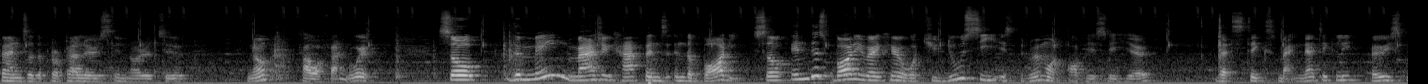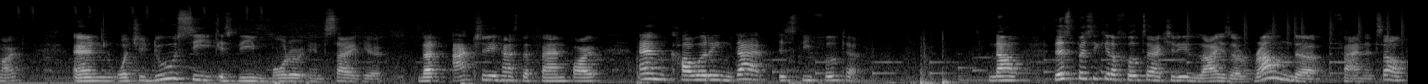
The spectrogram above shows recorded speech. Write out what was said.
fans or the propellers in order to you know how a fan works. So the main magic happens in the body. So in this body right here what you do see is the remote obviously here that sticks magnetically very smart. And what you do see is the motor inside here that actually has the fan part. And covering that is the filter. Now this particular filter actually lies around the fan itself,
